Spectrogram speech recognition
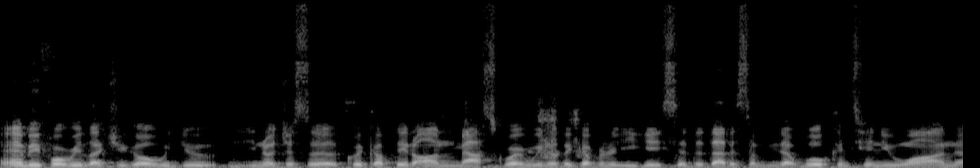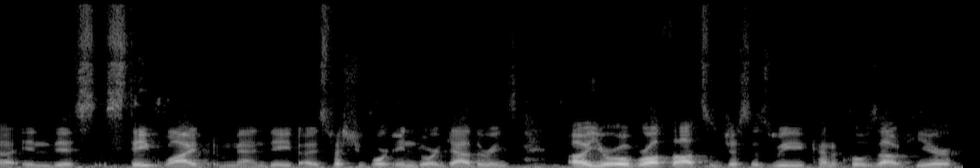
And before we let you go, we do, you know, just a quick update on mask wearing. We know that Governor Ige said that that is something that will continue on uh, in this statewide mandate, especially for indoor gatherings. Uh, your overall thoughts, just as we kind of close out here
